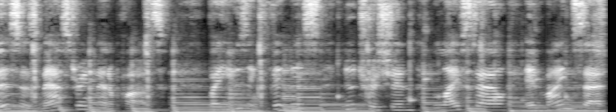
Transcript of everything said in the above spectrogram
This is Mastering Menopause. By using fitness, nutrition, lifestyle, and mindset,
